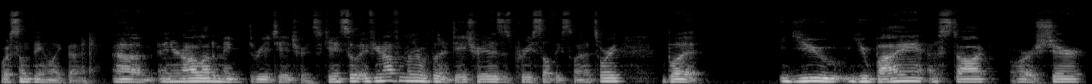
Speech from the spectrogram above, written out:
or something like that. Um, and you're not allowed to make three day trades. Okay, so if you're not familiar with what a day trade is, it's pretty self-explanatory. But you you buy a stock or a share,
